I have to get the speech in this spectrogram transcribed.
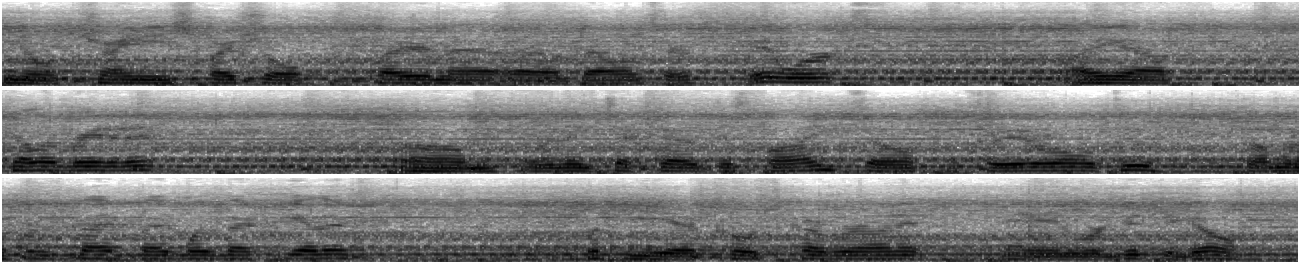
you know, Chinese special tire uh, balancer. It works. I uh, calibrated it. Um, everything checked out just fine, so it's ready to roll too. So I'm gonna put this bad, bad boy back together, put the uh, coach cover on it, and we're good to go.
